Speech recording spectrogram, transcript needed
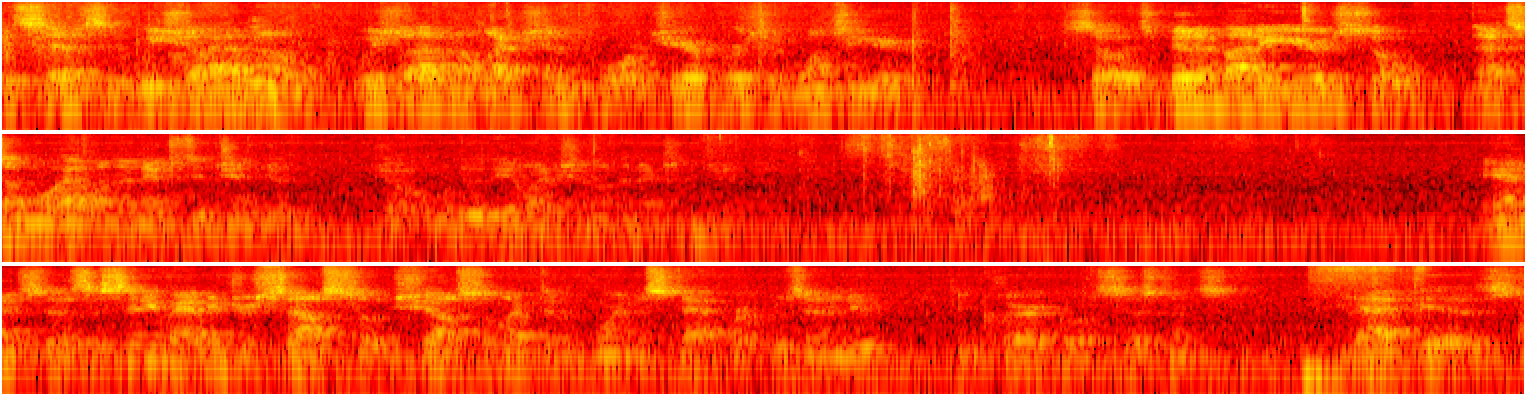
It says that we shall have, an we shall have an election for chairperson once a year. So it's been about a year, so that's something we'll have on the next agenda, Joe. We'll do the election on the next agenda. And it says, the city manager shall, shall select and appoint a staff representative and clerical assistants. That is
